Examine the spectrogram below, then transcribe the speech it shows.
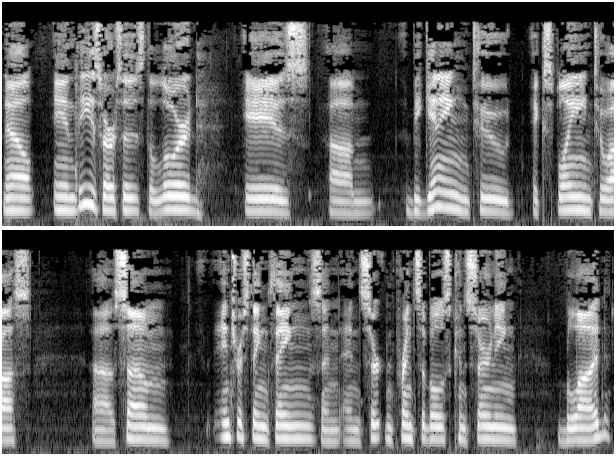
Now, in these verses, the Lord is um, beginning to explain to us uh, some interesting things and, and certain principles concerning blood.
